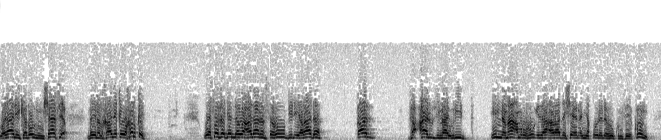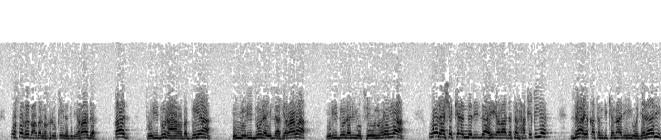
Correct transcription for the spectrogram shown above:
وذلك بون شاسع بين الخالق وخلقه. وصف جل وعلا نفسه بالإرادة. قال فعال لما يريد إنما أمره إذا أراد شيئا أن يقول له كن فيكون. وصف بعض المخلوقين بالإرادة. قال تريدون عرض الدنيا؟ إن يريدون إلا فرارا يريدون ليطفئوا نور الله. ولا شك أن لله إرادة حقيقية لائقة بكماله وجلاله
